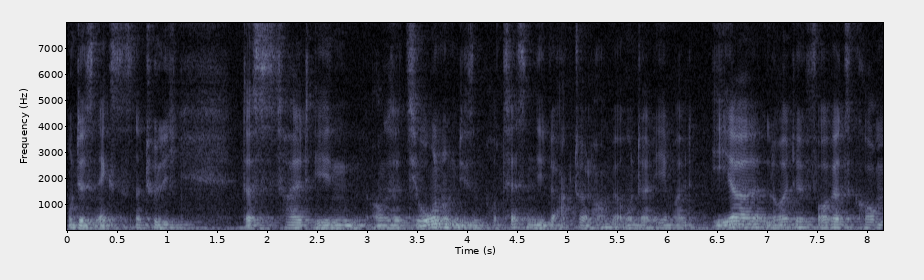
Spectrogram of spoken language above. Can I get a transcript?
Und das nächste ist natürlich, dass halt in Organisationen und diesen Prozessen, die wir aktuell haben, bei Unternehmen halt eher Leute vorwärts kommen,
